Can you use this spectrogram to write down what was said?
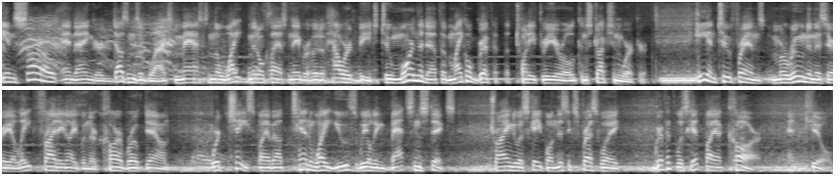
In sorrow and anger, dozens of blacks massed in the white middle class neighborhood of Howard Beach to mourn the death of Michael Griffith, a 23 year old construction worker. He and two friends, marooned in this area late Friday night when their car broke down, were chased by about 10 white youths wielding bats and sticks. Trying to escape on this expressway, Griffith was hit by a car and killed.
